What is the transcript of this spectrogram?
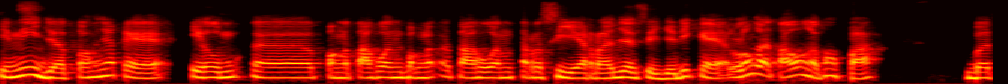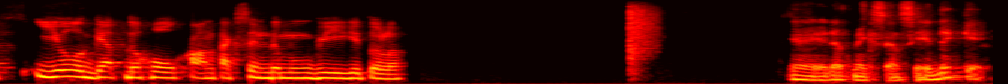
ini jatuhnya kayak ilmu eh, pengetahuan pengetahuan tersier aja sih. Jadi kayak lo nggak tahu nggak apa-apa, but you'll get the whole context in the movie gitu loh. Ya, ya, that makes sense. Ya, kayak,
